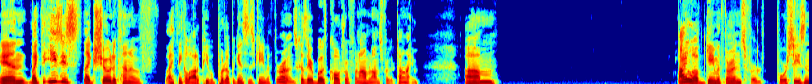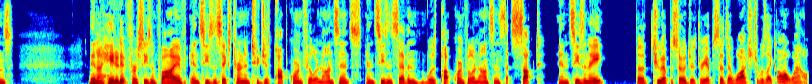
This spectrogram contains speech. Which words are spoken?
and like the easiest like show to kind of I think a lot of people put up against this Game of Thrones because they're both cultural phenomenons for their time. Um, I loved Game of Thrones for four seasons. Then I hated it for season five, and season six turned into just popcorn filler nonsense. And season seven was popcorn filler nonsense that sucked. And season eight, the two episodes or three episodes I watched was like, oh wow,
